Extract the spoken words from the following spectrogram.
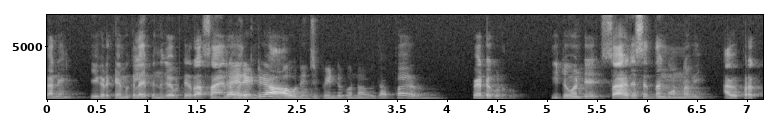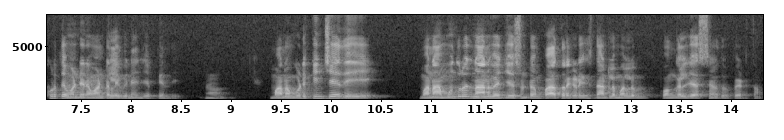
కానీ ఇక్కడ కెమికల్ అయిపోయింది కాబట్టి రసాయన డైరెక్ట్గా ఆవు నుంచి పిండుకున్నవి తప్ప పెట్టకూడదు. ఇటువంటి సహజ సిద్ధంగా ఉన్నవి అవి ప్రకృతి వండిన వంటలు ఇవి నేను చెప్పింది. మనం ఉడికించేది మన ముందు రోజు నాన్ వెజ్ చేస్తుంటాం పాత్ర కడిగి దాంట్లో మళ్ళీ పొంగల్ చేస్తే అందుకు పెడతాం.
